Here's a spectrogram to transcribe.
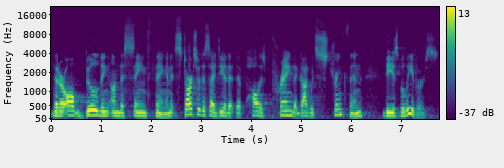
that are all building on the same thing. And it starts with this idea that, that Paul is praying that God would strengthen these believers.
